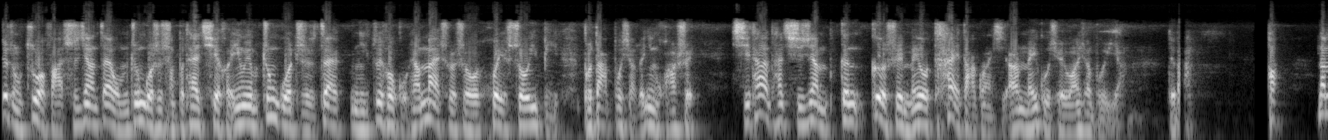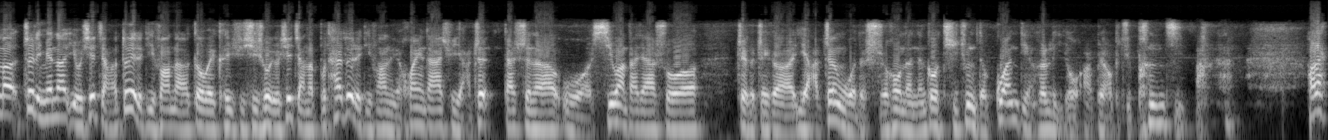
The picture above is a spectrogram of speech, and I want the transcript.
这种做法实际上在我们中国市场不太切合，因为中国只在你最后股票卖出的时候会收一笔不大不小的印花税，其他的它实际上跟个税没有太大关系，而美股却完全不一样，对吧？好，那么这里面呢，有些讲的对的地方呢，各位可以去吸收；有些讲的不太对的地方呢，也欢迎大家去雅正。但是呢，我希望大家说。这个这个雅正我的时候呢，能够提出你的观点和理由，而不要去抨击啊。好嘞，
